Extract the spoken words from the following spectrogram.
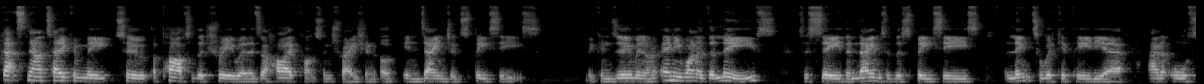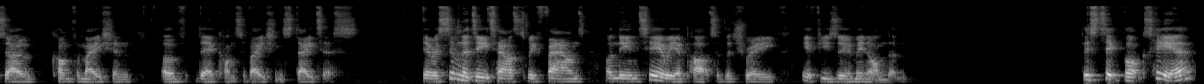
That's now taken me to a part of the tree where there's a high concentration of endangered species. We can zoom in on any one of the leaves to see the names of the species, link to Wikipedia, and also confirmation of their conservation status. There are similar details to be found on the interior parts of the tree if you zoom in on them. This tick box here,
